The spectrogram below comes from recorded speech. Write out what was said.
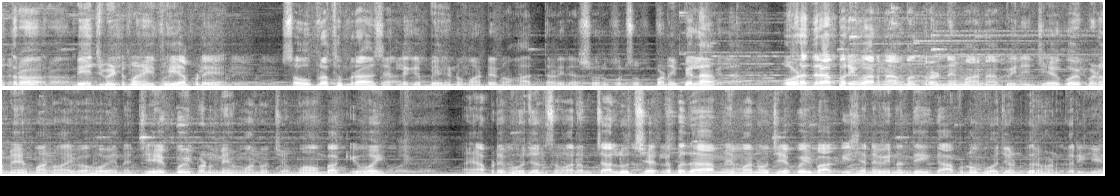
માત્ર બે જ મિનિટ અહીંથી આપણે સૌ પ્રથમ રાસ એટલે કે બહેનો માટેનો હાથ તાળીને શરૂ કરશું. પણ એ પહેલા ઓડદરા પરિવારના આમંત્રણને માન આપીને જે કોઈ પણ મહેમાનો આવ્યા હોય અને જે કોઈ પણ મહેમાનો જમવા બાકી હોય, અહીં આપણે ભોજન સમારંભ ચાલુ છે. એટલે બધા મહેમાનો જે કોઈ બાકી છે ને વિનંતી કે આપણું ભોજન ગ્રહણ કરી લે.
